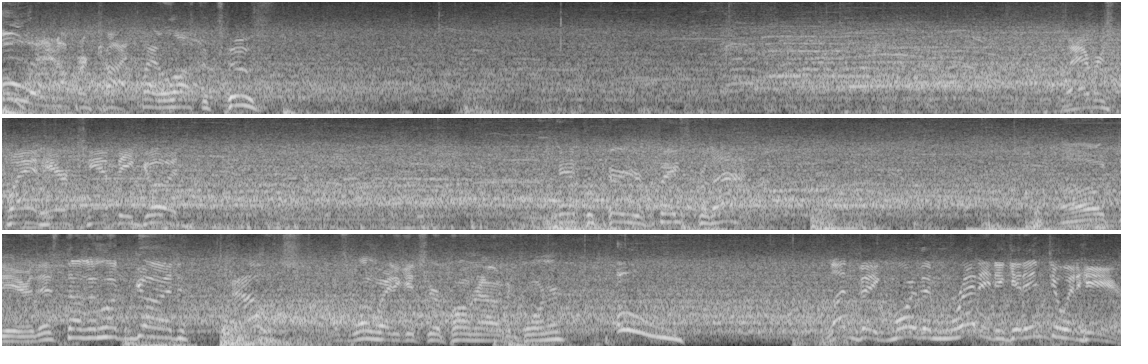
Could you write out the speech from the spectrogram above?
Oh, and an uppercut. Might have lost a tooth. Whatever's playing here can't be good. Can't prepare your face for that. Oh dear, this doesn't look good. Ouch. That's one way to get your opponent out of the corner. Ooh. Ludwig more than ready to get into it here.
